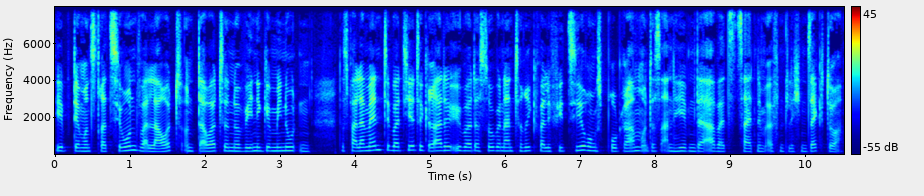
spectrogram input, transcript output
Die Demonstration war laut und dauerte nur wenige Minuten. Das Parlament debattierte gerade über das sogenannte Requalifizierungsprogramm und das Anheben der Arbeitszeiten im öffentlichen Sektor.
